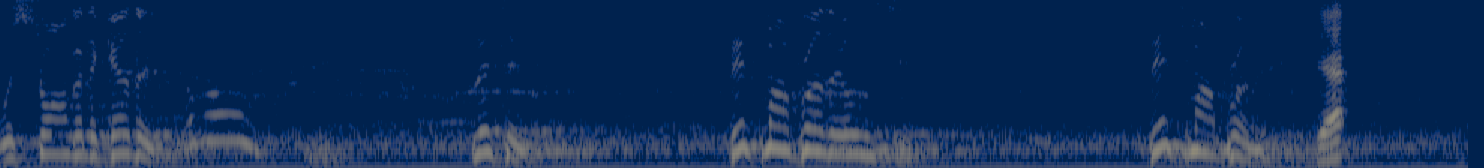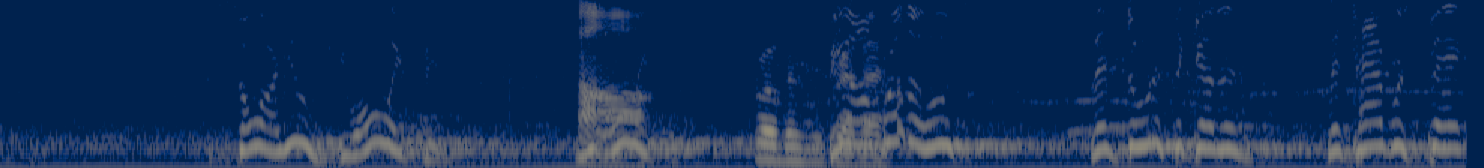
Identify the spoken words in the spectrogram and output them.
We're stronger together. Come on. Listen, this my brother who's this my brother. Yeah. So are you. You always been. You Aww. always been. Roman's his Be our brothers. Let's do this together. Let's have respect.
